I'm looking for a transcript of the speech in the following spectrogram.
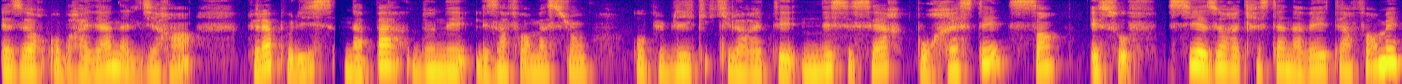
Heather O'Brien, elle dira que la police n'a pas donné les informations au public qui leur étaient nécessaires pour rester sain et sauf. Si Heather et Kristen avaient été informées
